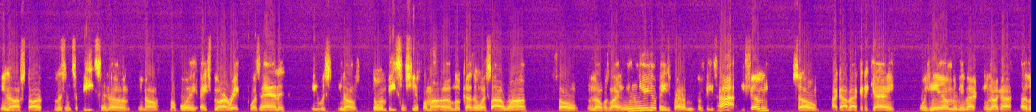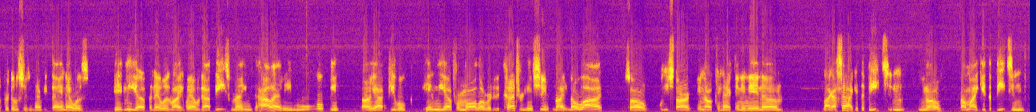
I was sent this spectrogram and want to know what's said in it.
you know, I started listening to beats and um, you know, my boy HBR Rick was at it. He was, you know, doing beats and shit for my uh, little cousin Westside One. So, you know, it was like, mm, hear your beats, bro. Them, beats hot. You feel me? So I got back in the game with him, and then I, you know, I got other producers and everything that was hitting me up, and they was like, man, we got beats, man. You need to holler at me. And I got people hitting me up from all over the country and shit. Like, no lie. So we start, you know, connecting, and then, um, like I said, I get the beats, and you know, I might get the beats, and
